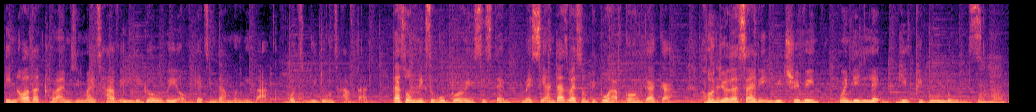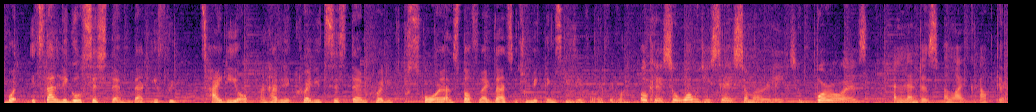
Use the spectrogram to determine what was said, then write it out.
in other climes, you might have a legal way of getting that money back, but mm-hmm. we don't have that. That's what makes the whole borrowing system messy, and that's why some people have gone gaga on the other side in retrieving when they let give people loans. Mm-hmm. But it's that legal system that if we tidy up and having a credit system, credit score, and stuff like that, it will make things easier for everyone. Okay, so what would you say summarily to borrowers and lenders alike out there?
